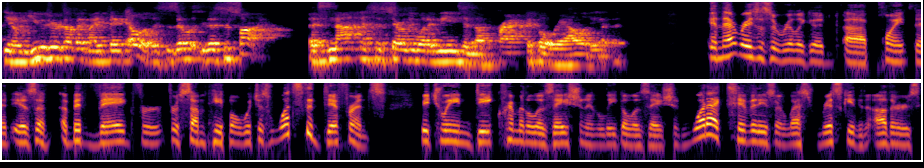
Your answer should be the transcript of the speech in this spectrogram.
you know, users of it might think, oh, this is, this is fine. That's not necessarily what it means in the practical reality of it. And that raises a really good uh, point that is a, a bit vague for, for some people, which is what's the difference between decriminalization and legalization? What activities are less risky than others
